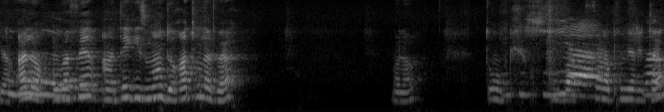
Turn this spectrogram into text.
Alors, on va faire un déguisement de raton laveur. Voilà. Donc, on va faire la première étape.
